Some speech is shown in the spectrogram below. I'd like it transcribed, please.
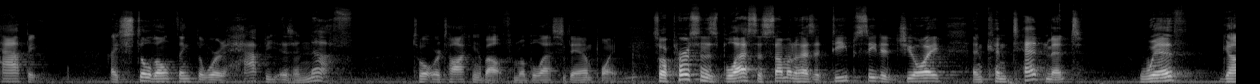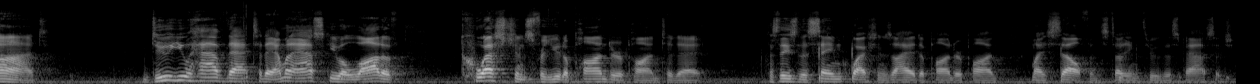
happy. I still don't think the word happy is enough to what we're talking about from a blessed standpoint. So, a person is blessed as someone who has a deep seated joy and contentment with God. Do you have that today? I'm going to ask you a lot of questions for you to ponder upon today, because these are the same questions I had to ponder upon myself in studying through this passage.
